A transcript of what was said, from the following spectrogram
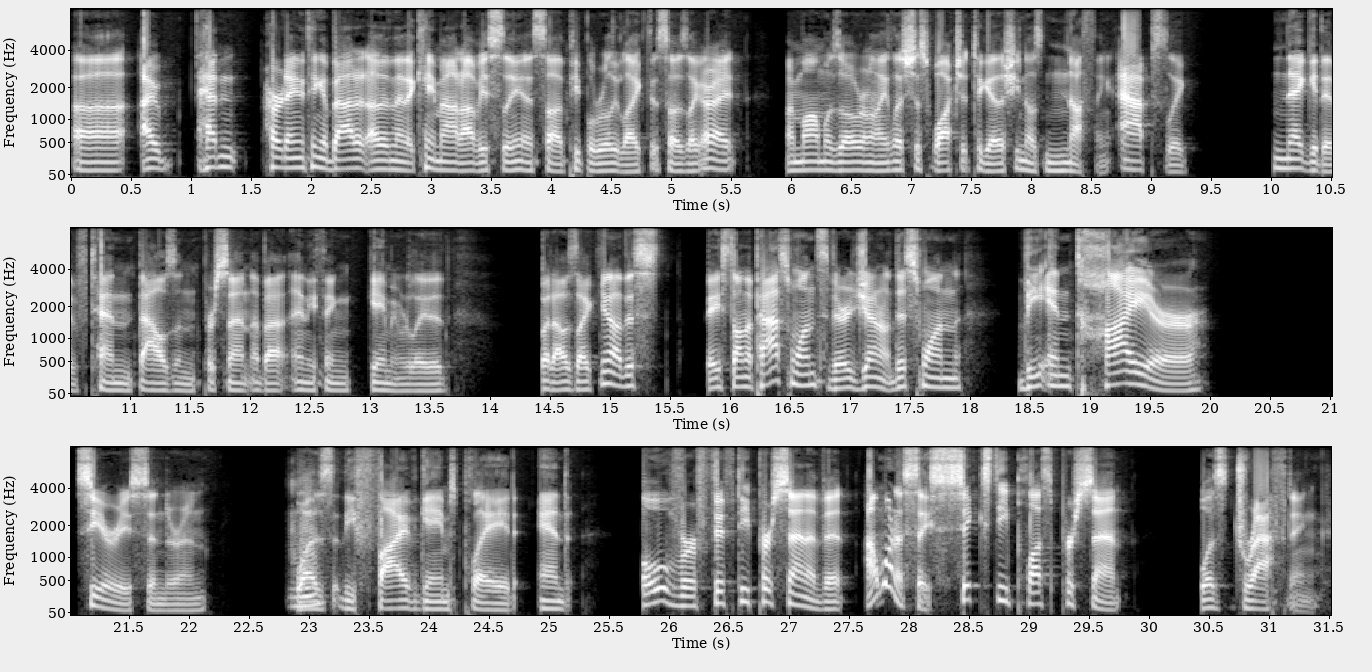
uh, I hadn't heard anything about it other than it came out. Obviously, I saw people really liked it, so I was like, "All right." My mom was over. I'm like, "Let's just watch it together." She knows nothing, absolutely negative ten thousand percent about anything gaming related. But I was like, you know, this based on the past ones, very general. This one, the entire series, syndereN, Mhm. was the five games played and over 50% of it i want to say 60 plus percent was drafting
